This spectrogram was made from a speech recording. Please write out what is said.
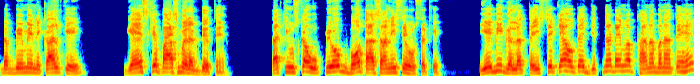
डब्बे में निकाल के गैस के पास में रख देते हैं, ताकि उसका उपयोग बहुत आसानी से हो सके। ये भी गलत है। इससे क्या होता है, जितना टाइम आप खाना बनाते हैं,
